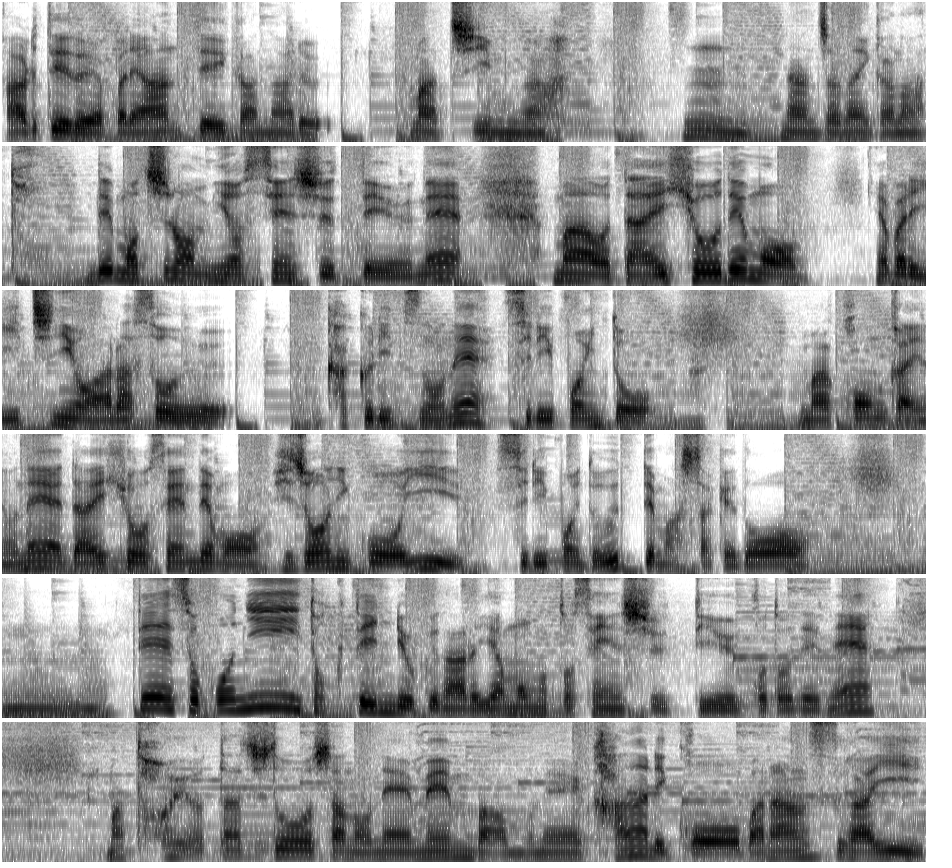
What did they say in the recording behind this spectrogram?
ある程度やっぱり安定感のある、まあチームが、うん、なんじゃないかなと。で、もちろん三好選手っていうね、まあ代表でもやっぱり1、2を争う確率のね、スリーポイントを、まあ今回のね、代表戦でも非常にこういいスリーポイント打ってましたけど、うん、で、そこに得点力のある山本選手っていうことでね、まあ、トヨタ自動車のねメンバーもねかなりこうバランスがいい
